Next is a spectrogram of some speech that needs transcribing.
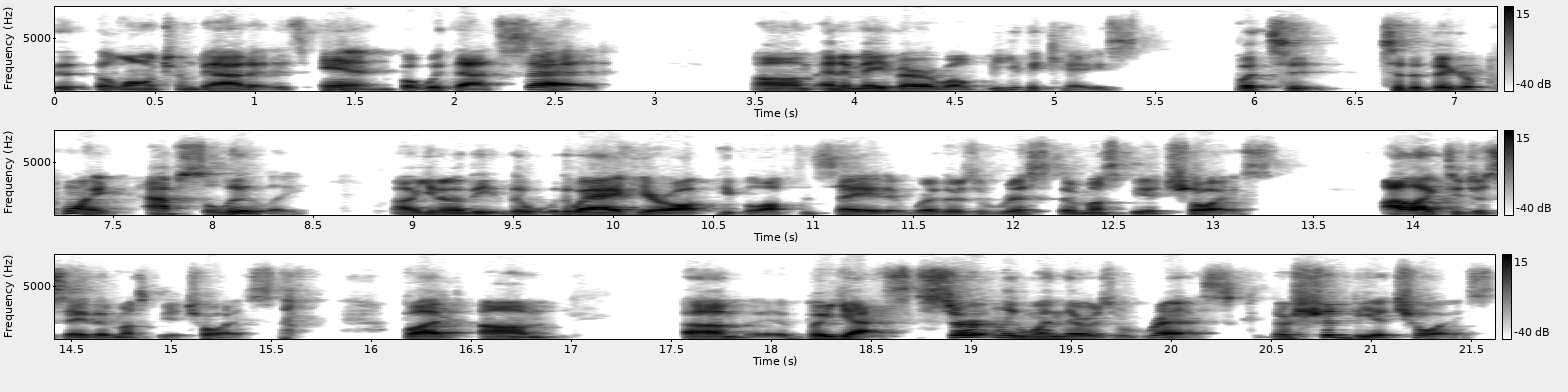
the, the long-term data is in. But with that said, um, and it may very well be the case. But to to the bigger point, absolutely. Uh, you know, the, the the way I hear all, people often say it, where there's a risk, there must be a choice. I like to just say there must be a choice. but um, um, but yes, certainly when there is a risk, there should be a choice.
